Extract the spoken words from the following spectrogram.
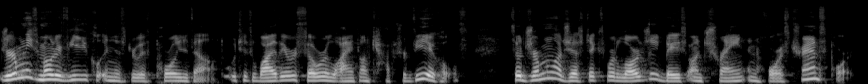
Germany's motor vehicle industry was poorly developed, which is why they were so reliant on captured vehicles so German logistics were largely based on train and horse transport.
